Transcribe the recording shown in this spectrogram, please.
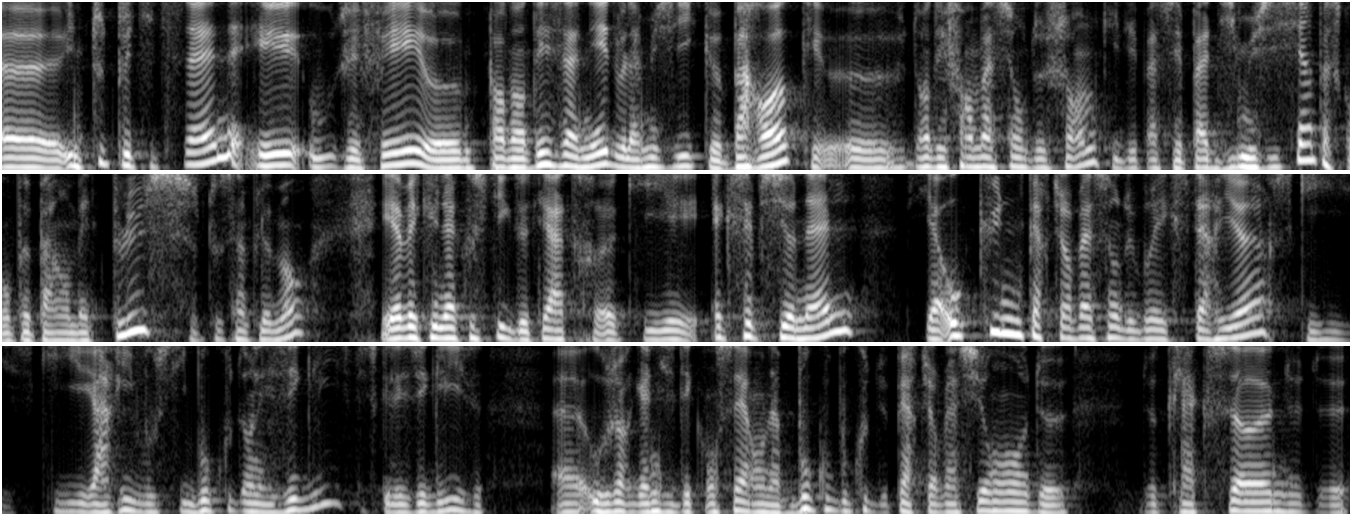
Euh, une toute petite scène et où j'ai fait euh, pendant des années de la musique baroque euh, dans des formations de chambre qui dépassaient pas 10 musiciens parce qu'on peut pas en mettre plus tout simplement et avec une acoustique de théâtre qui est exceptionnelle. Il n'y a aucune perturbation de bruit extérieur, ce qui, ce qui arrive aussi beaucoup dans les églises, puisque les églises où j'organise des concerts, on a beaucoup, beaucoup de perturbations, de, de klaxons, de,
